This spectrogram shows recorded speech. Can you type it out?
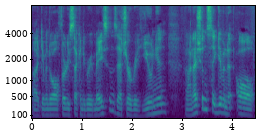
uh, given to all 32nd degree Masons at your reunion. Uh, and I shouldn't say given to all,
